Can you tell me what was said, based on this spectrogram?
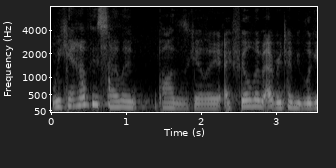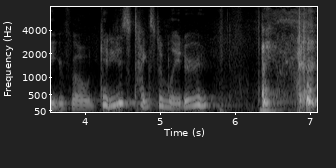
We can't have these silent pauses, Kaylee. I feel them every time you look at your phone. Can you just text him later?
